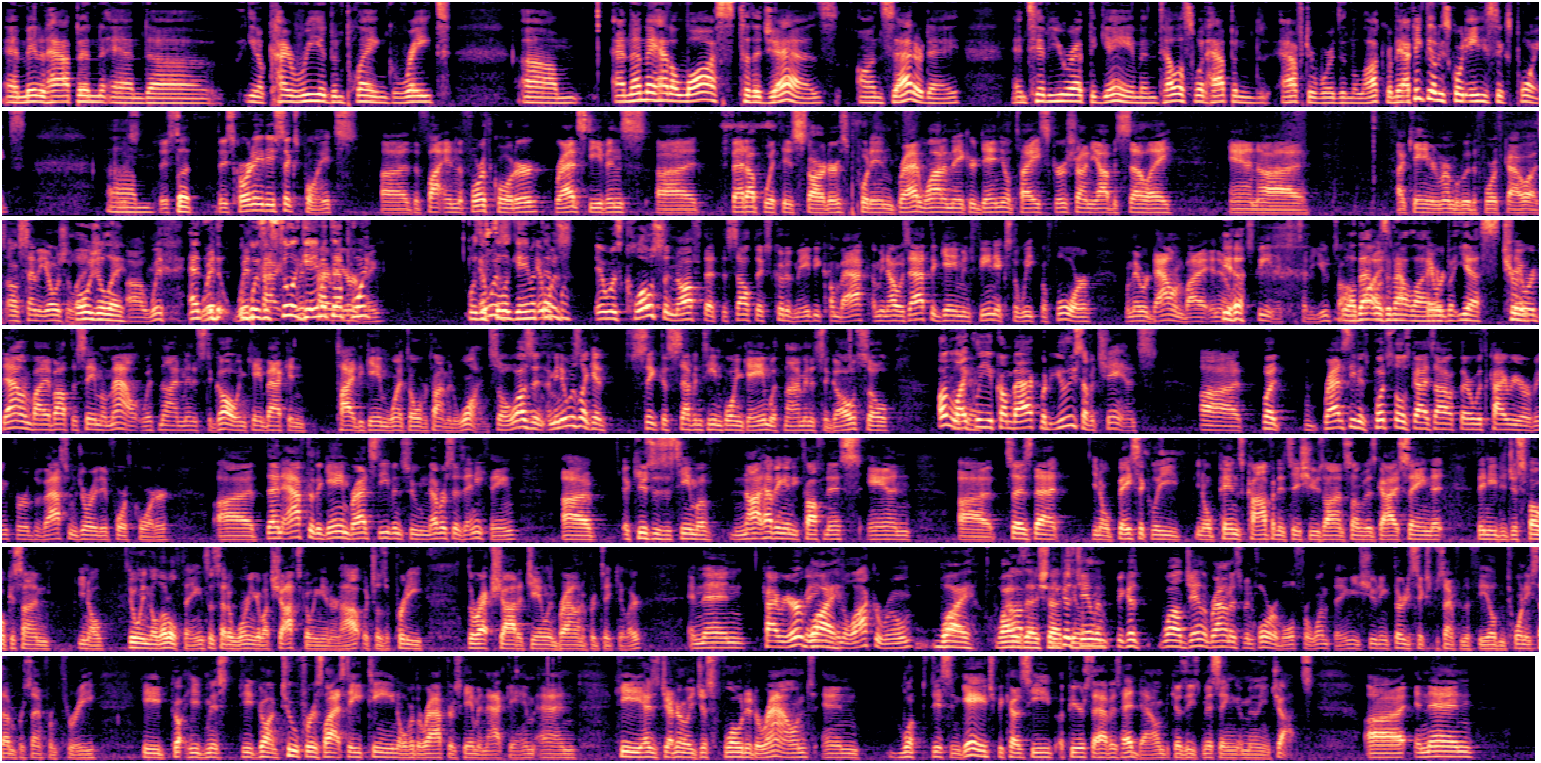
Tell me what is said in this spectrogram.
and made it happen. And uh, you know, Kyrie had been playing great. Um, and then they had a loss to the Jazz on Saturday. And Tim, you were at the game, and tell us what happened afterwards in the locker room. I think they only scored 86 points. Um, they, but they scored 86 points. Uh, the fi- in the fourth quarter, Brad Stevens, uh, fed up with his starters, put in Brad Wanamaker, Daniel Theis, Guerschon Yabusele, and uh, I can't even remember who the fourth guy was. Oh, Semi Ojeleye. Ojeleye. Uh, with, And with, th- with was it still a game at that Kyrie point? Was it, still a game at it that was, point? It was close enough that the Celtics could have maybe come back. I mean, I was at the game in Phoenix the week before when they were down by, and Yeah. it's Phoenix instead of Utah. Well, that but was an outlier, were- but yes, true. They were down by about the same amount with nine minutes to go and came back and tied the game, went to overtime and won. So it wasn't, I mean, it was like a six to 17 point game with nine minutes to go. So unlikely Okay. you come back, but you at least have a chance. Uh, but Brad Stevens puts those guys out there with Kyrie Irving for the vast majority of the fourth quarter. Uh, then after the game, Brad Stevens, who never says anything, uh, accuses his team of not having any toughness and uh, says that you know basically you know pins confidence issues on some of his guys, saying that they need to just focus on you know doing the little things instead of worrying about shots going in or not, which was a pretty direct shot at Jaylen Brown in particular. And then Kyrie Irving Why? in the locker room Why? Why was uh, that a shot? Because Jaylen because well, Jaylen Brown has been horrible for one thing. He's shooting 36 percent from the field and 27 percent from three. He'd go, he'd missed he'd gone two for his last 18 over the Raptors game in that game, and he has generally just floated around and looked disengaged because he appears to have his head down because he's missing a million shots. Uh, and then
